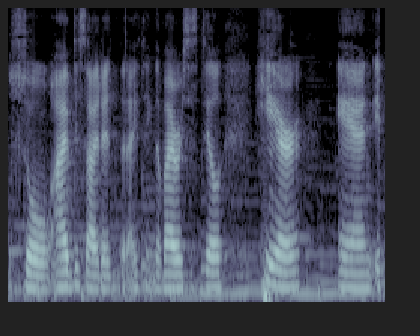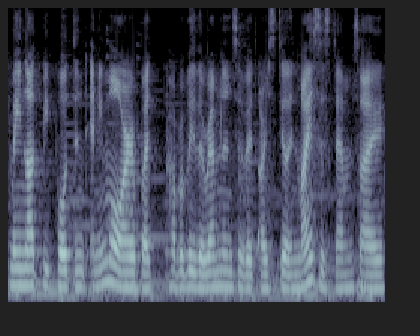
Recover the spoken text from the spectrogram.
So I've decided that I think the virus is still here and it may not be potent anymore, but probably the remnants of it are still in my system. So I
